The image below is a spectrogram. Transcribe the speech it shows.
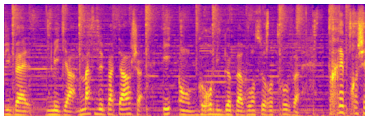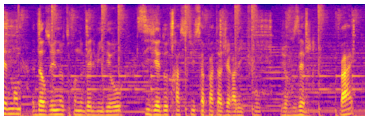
Bibel Media. Masse de partage et en gros big up à vous. On se retrouve très prochainement dans une autre nouvelle vidéo. Si j'ai d'autres astuces à partager avec vous, je vous aime. Bye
